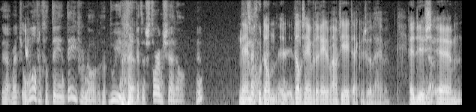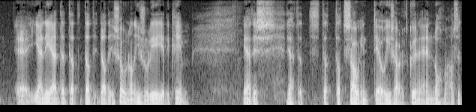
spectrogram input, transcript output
ja, maar heb je ongelooflijk veel TNT voor nodig. Dat doe je natuurlijk met een Storm Shadow. Ja? Nee, maar goed, dan, uh, dat is een van de redenen waarom ze die ATACMS willen hebben. Uh, dus ja, um, uh, ja, nee, ja dat, dat, dat, dat is zo. Dan isoleer je de Krim. Ja, dus ja, dat, dat, dat zou in theorie zou dat kunnen. En nogmaals, het,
